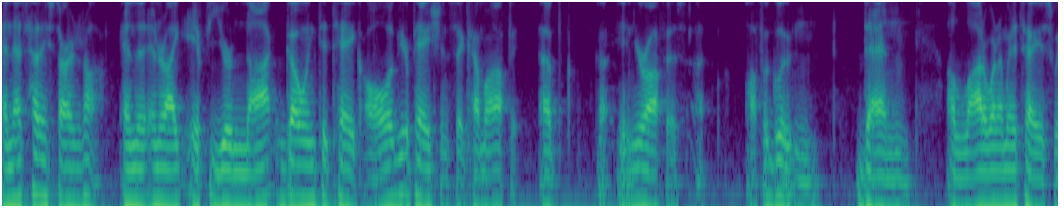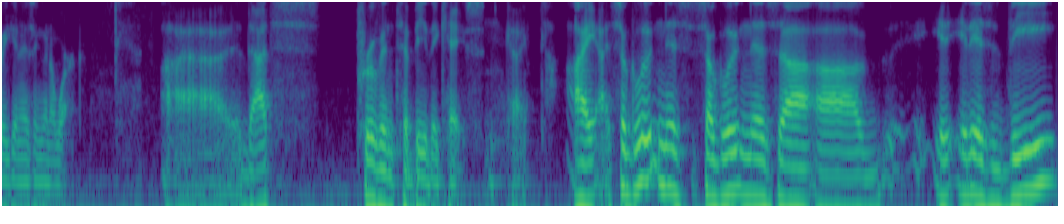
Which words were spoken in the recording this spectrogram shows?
And that's how they started off. And, the, and they're like, if you're not going to take all of your patients that come off up uh, in your office uh, off of gluten, then a lot of what I'm going to tell you this weekend isn't going to work. Uh, that's proven to be the case. Okay. I, so gluten is so gluten is uh, uh, it, it is the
